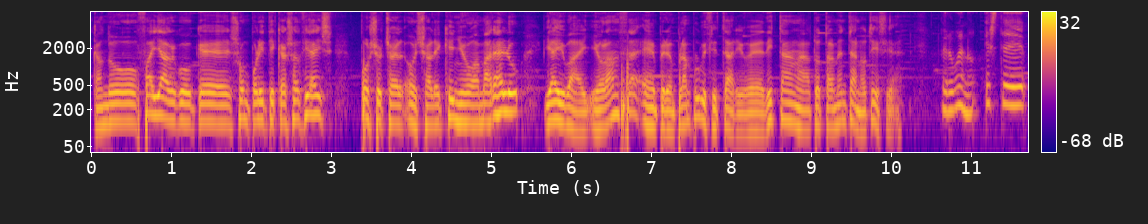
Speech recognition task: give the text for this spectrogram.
Cando fai algo que son políticas sociais, pos o, o chalequiño amarelo e aí vai, e o lanza, eh, pero en plan publicitario, e eh, editan a, totalmente a noticia. Pero bueno, este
